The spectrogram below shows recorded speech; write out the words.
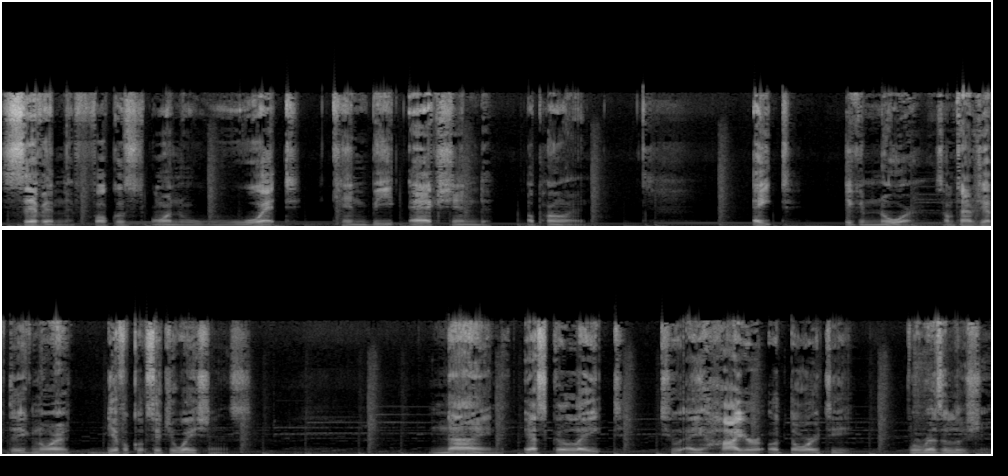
seven focus on what can be actioned upon eight ignore sometimes you have to ignore difficult situations. Nine, escalate to a higher authority for resolution.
